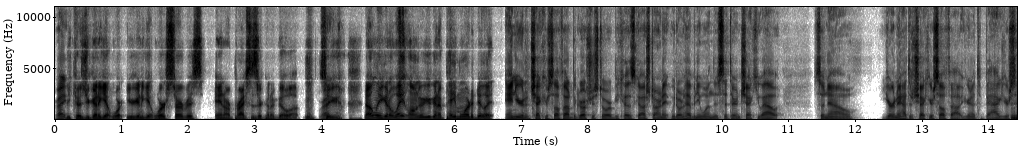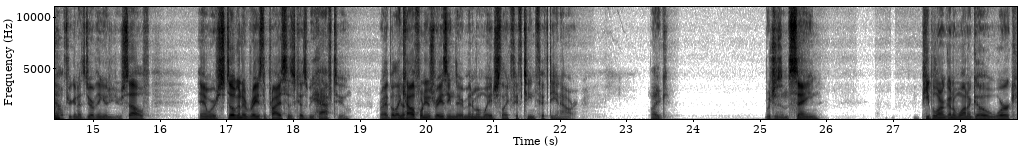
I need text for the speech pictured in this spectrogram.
right. because you're going to get wor- you're going to get worse service, and our prices are going to go up. So Right. you not only are you going to wait longer, you're going to pay more to do it. and you're going to check yourself out at the grocery store because gosh darn it we don't have anyone to sit there and check you out so now you're going to have to check yourself out you're going to have to bag yourself you're going to have to do everything yourself and we're still going to raise the prices because we have to right but like Yeah. california is raising their minimum wage to like 1550 an hour like which is insane people aren't going to want to go work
